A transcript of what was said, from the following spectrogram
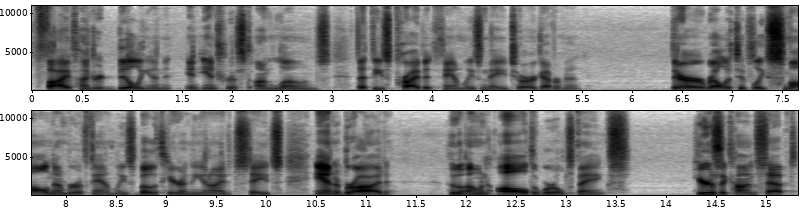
500 billion in interest on loans that these private families made to our government. There are a relatively small number of families, both here in the United States and abroad, who own all the world's banks. Here's a concept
